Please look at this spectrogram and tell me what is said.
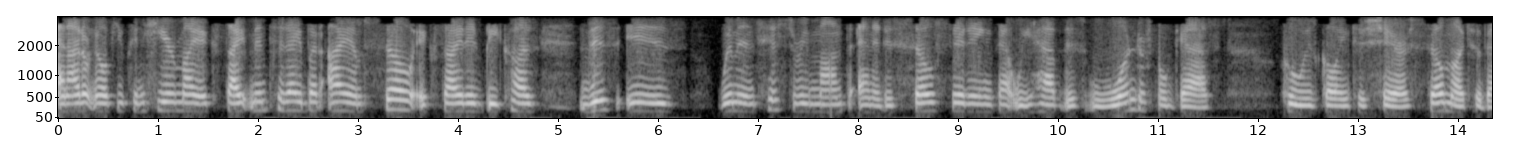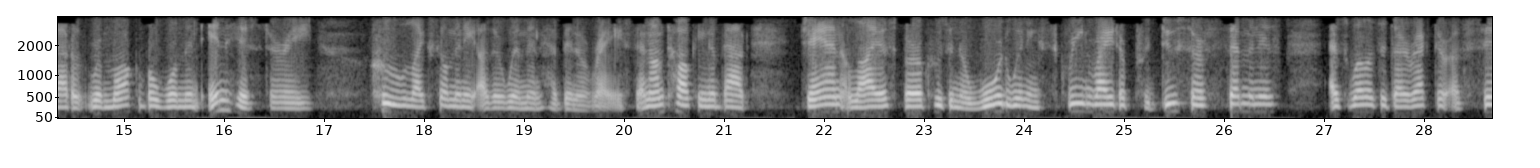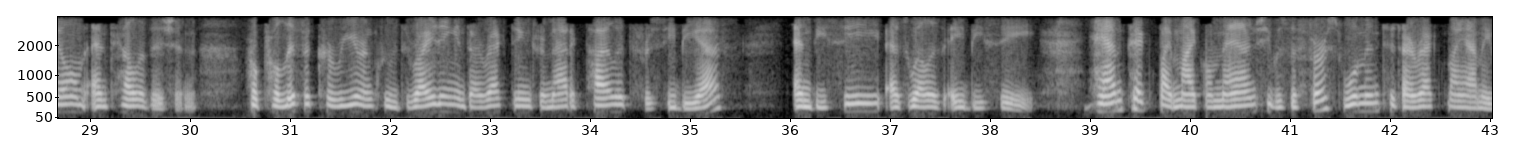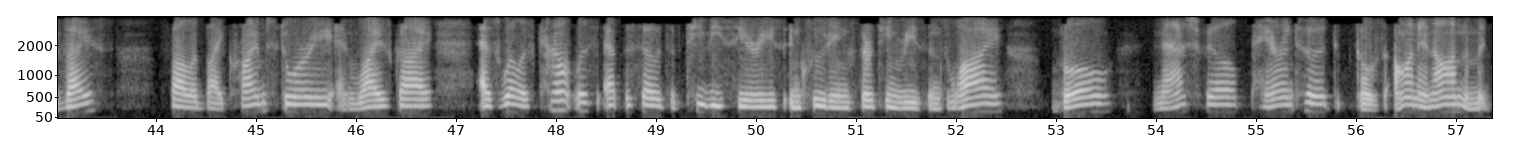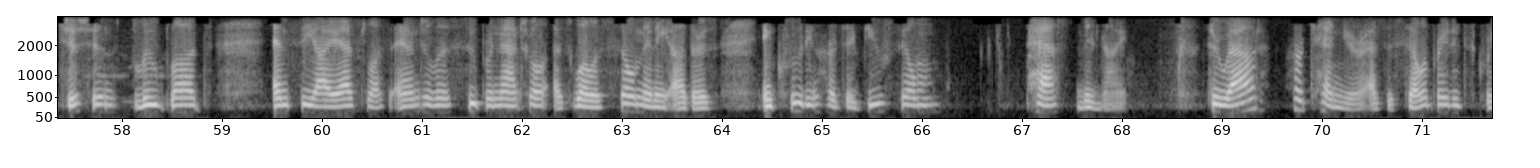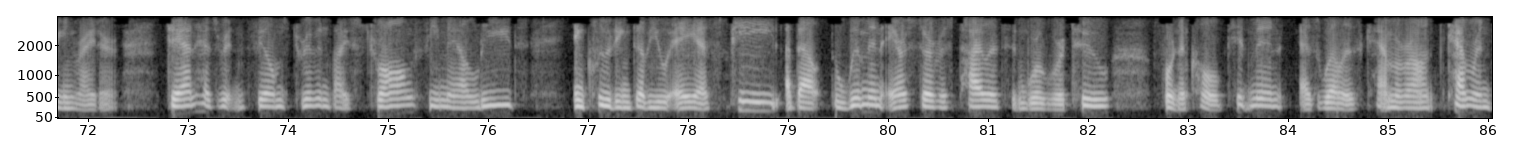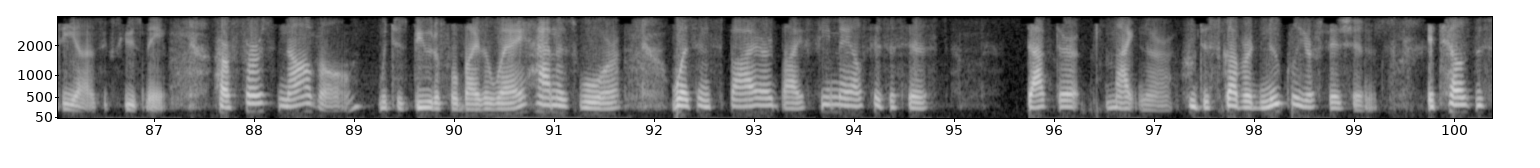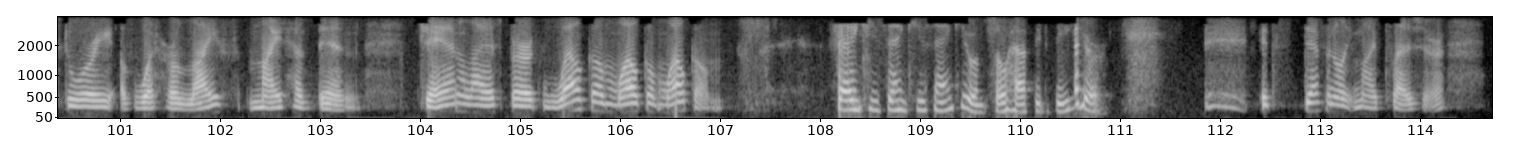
And I don't know if you can hear my excitement today, but I am so excited because this is Women's History Month, and it is so fitting that we have this wonderful guest who is going to share so much about a remarkable woman in history who, like so many other women, have been erased. And I'm talking about Jan Eliasberg, who's an award-winning screenwriter, producer, feminist, as well as a director of film and television. Her prolific career includes writing and directing dramatic pilots for CBS, NBC, as well as ABC. Handpicked by Michael Mann, she was the first woman to direct Miami Vice, followed by Crime Story and Wiseguy, as well as countless episodes of TV series including 13 Reasons Why, Bull, Nashville, Parenthood, goes on and on, The Magicians, Blue Bloods, NCIS Los Angeles, Supernatural, as well as so many others, including her debut film, Past Midnight. Throughout her tenure as a celebrated screenwriter, Jan has written films driven by strong female leads, including WASP about the women air service pilots in World War II for Nicole Kidman, as well as Cameron, Cameron Diaz, excuse me. Her first novel, which is beautiful by the way, Hannah's War, was inspired by female physicist Dr. Meitner, who discovered nuclear fission. It tells the story of what her life might have been. Jan Eliasberg, welcome, welcome, welcome. Thank you, thank you, thank you. I'm so happy to be here. it's definitely my pleasure.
